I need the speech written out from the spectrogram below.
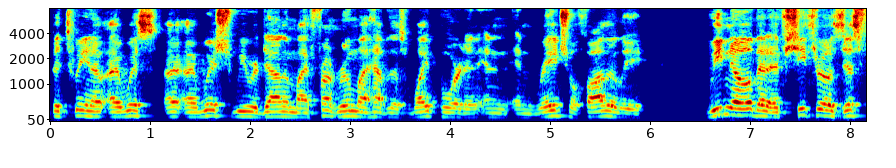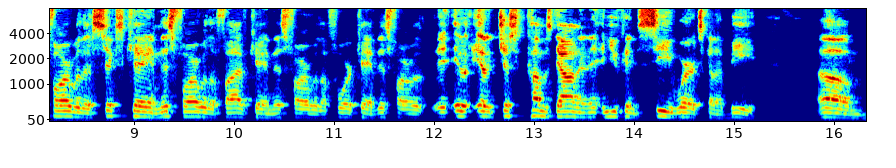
between. I, wish I, I, wish we were down in my front room. I have this whiteboard, and and, and Rachel Fatherly, we know that if she throws this far with a 6K and this far with a 5K and this far with a 4K and this far with it, it, it just comes down and, and you can see where it's going to be um,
